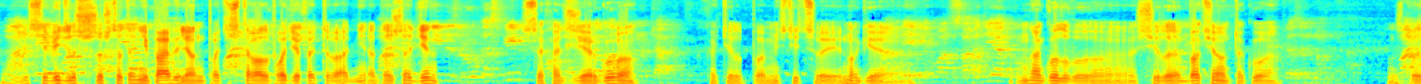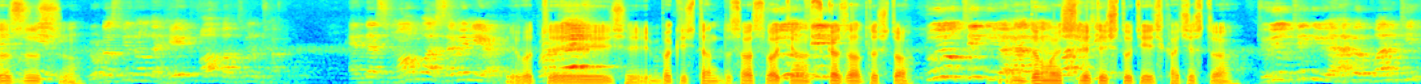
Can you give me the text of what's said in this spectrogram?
Если видел, что что-то неправильно, он протестовал против этого. Однажды один Сахаджия Гуру хотел поместить свои ноги на голову Шилы seven years, И вот э, Бхактистан Сарасвати, сказал то, что думаешь ли ты, что у тебя есть качество, Do you think you have a quality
